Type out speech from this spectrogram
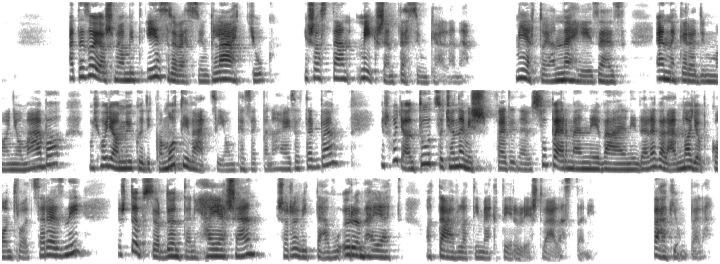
Hát ez olyasmi, amit észreveszünk, látjuk, és aztán mégsem teszünk ellene. Miért olyan nehéz ez? Ennek eredünk ma a nyomába, hogy hogyan működik a motivációnk ezekben a helyzetekben, és hogyan tudsz, hogyha nem is feltétlenül szupermenné válni, de legalább nagyobb kontrollt szerezni, és többször dönteni helyesen, és a rövid távú öröm helyett a távlati megtérülést választani. Vágjunk bele!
